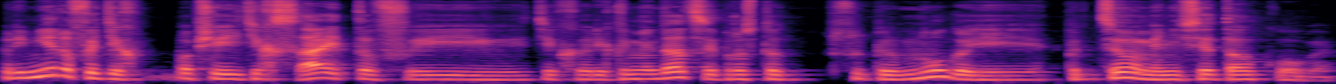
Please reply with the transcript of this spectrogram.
Примеров этих вообще этих сайтов и этих рекомендаций просто супер много, и в целом они все толковые.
